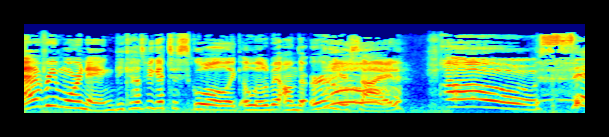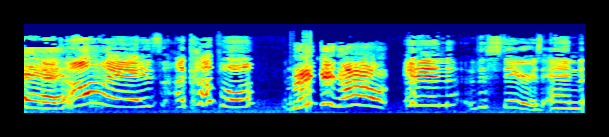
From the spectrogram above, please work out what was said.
Every morning, because we get to school like a little bit on the earlier side, Oh, sis. Oh, always a couple making out in the stairs and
